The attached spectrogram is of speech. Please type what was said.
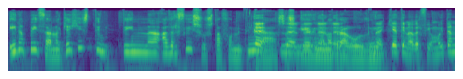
είναι απίθανο και έχεις την, την αδερφή σου στα φωνητικά στο συγκεκριμένο τραγούδι. Ναι, και την αδερφή μου. Ήταν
